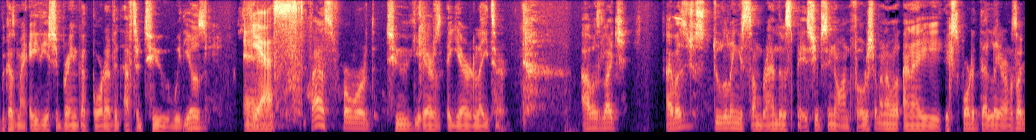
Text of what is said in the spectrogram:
because my adhd brain got bored of it after two videos and Yes. fast forward two years a year later I was like, I was just doodling some random spaceships, you know, on Photoshop, and I, and I exported that layer. I was like,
